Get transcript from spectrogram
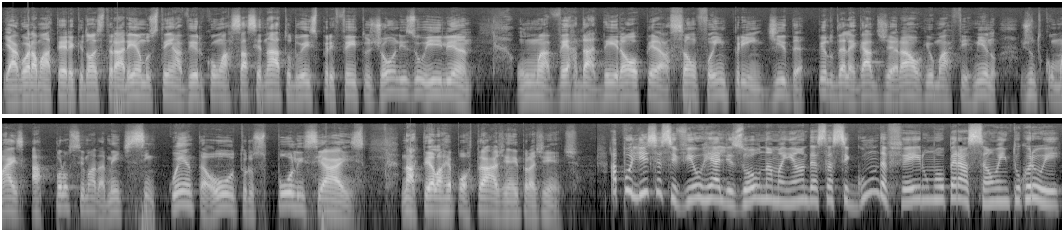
E agora a matéria que nós traremos tem a ver com o assassinato do ex-prefeito Jones William. Uma verdadeira operação foi empreendida pelo delegado-geral Gilmar Firmino, junto com mais aproximadamente 50 outros policiais. Na tela, a reportagem aí pra gente. A Polícia Civil realizou na manhã desta segunda-feira uma operação em Tucuruí.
